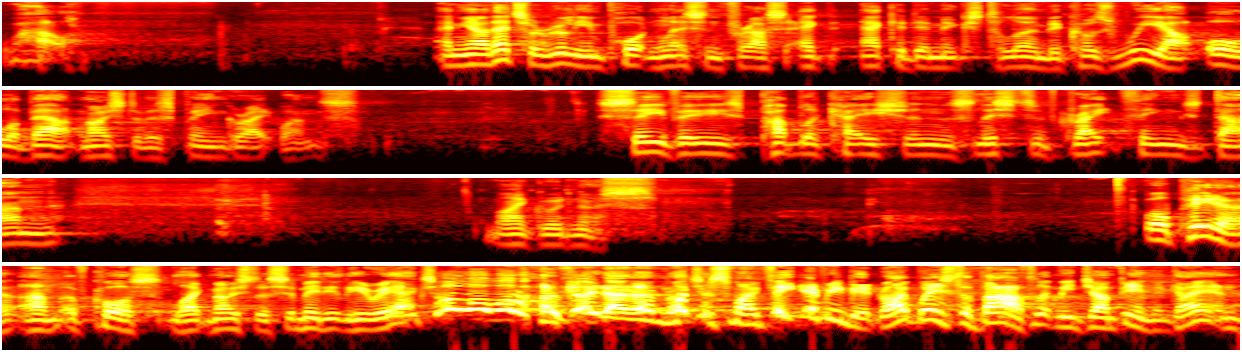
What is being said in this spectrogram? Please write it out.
Wow. And you know, that's a really important lesson for us ac- academics to learn because we are all about, most of us, being great ones. CVs, publications, lists of great things done. My goodness. Well, Peter, um, of course, like most of us, immediately reacts, oh, whoa, whoa, okay, no, no, not just my feet, every bit, right? Where's the bath? Let me jump in, okay? And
